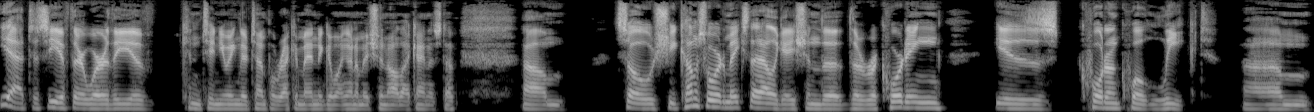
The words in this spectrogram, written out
Yeah, to see if they're worthy of continuing their temple recommend and going on a mission, all that kind of stuff. Um, so she comes forward and makes that allegation. The the recording is quote unquote leaked. Um,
